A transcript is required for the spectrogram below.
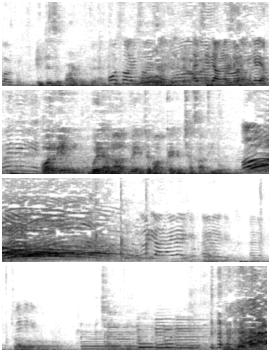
about him it is a part of the oh sorry sorry I sit down I sit और इन बुरे हालात में जब आपका एक अच्छा साथी हो। तो अच्छा लगता है।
